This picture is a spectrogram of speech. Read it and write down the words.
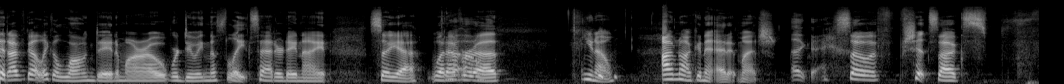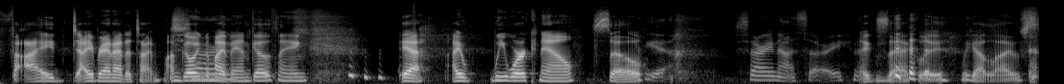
That I've got like a long day tomorrow. We're doing this late Saturday night. So yeah, whatever Uh-oh. uh you know, I'm not going to edit much. Okay. So if shit sucks, I I ran out of time. I'm going to my Van Gogh thing. yeah, I we work now, so Yeah. Sorry, not sorry. No. exactly. we got lives,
